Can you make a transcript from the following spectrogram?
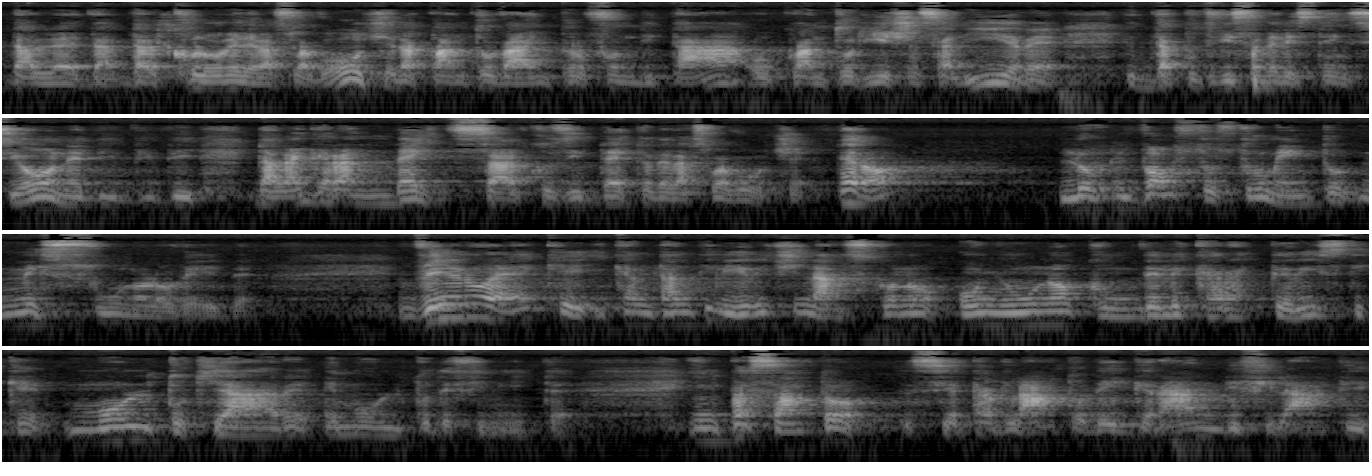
dal, dal, dal, colore della sua voce, da quanto va in profondità o quanto riesce a salire, dal punto di vista dell'estensione, dalla grandezza cosiddetta della sua voce. Però lo, il vostro strumento nessuno lo vede. Vero è che i cantanti lirici nascono ognuno con delle caratteristiche molto chiare e molto definite. In passato si è parlato dei grandi filati,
